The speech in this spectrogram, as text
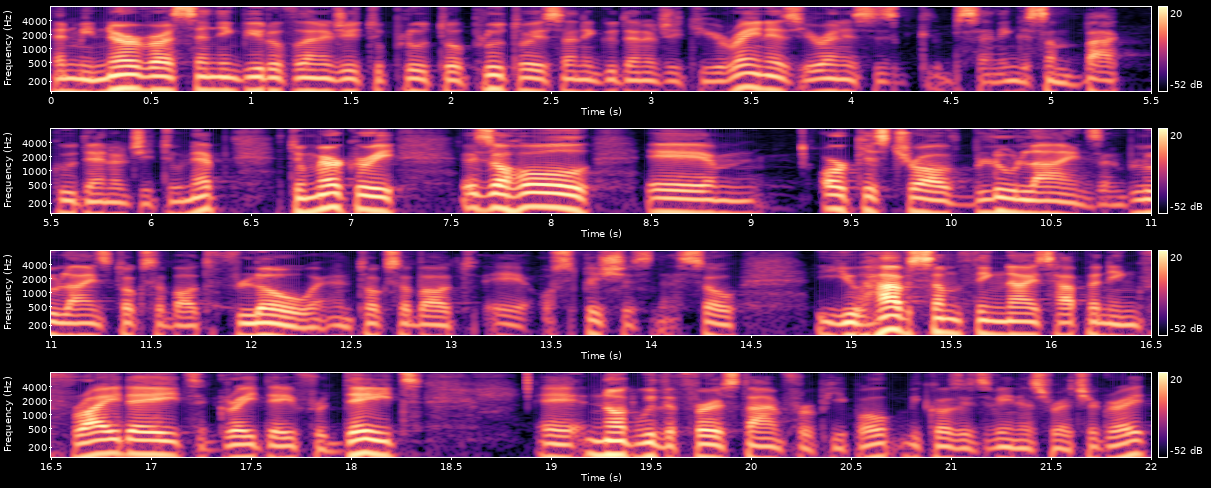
and Minerva are sending beautiful energy to Pluto. Pluto is sending good energy to Uranus. Uranus is sending some back good energy to Nep- to Mercury. There's a whole um, orchestra of blue lines, and blue lines talks about flow and talks about uh, auspiciousness. So you have something nice happening Friday. It's a great day for dates, uh, not with the first time for people because it's Venus retrograde.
